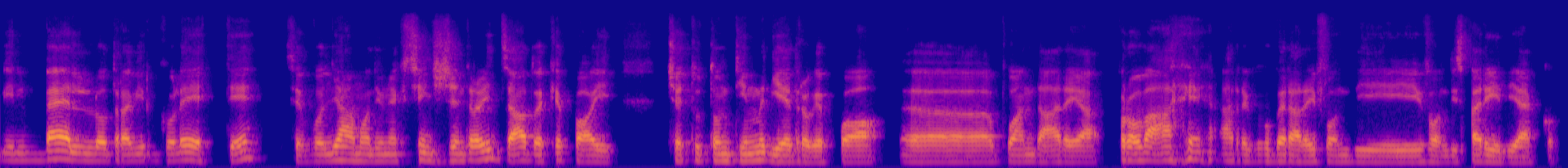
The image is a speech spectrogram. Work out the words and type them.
il bello, tra virgolette, se vogliamo, di un exchange centralizzato è che poi c'è tutto un team dietro che può, eh, può andare a provare a recuperare i fondi, i fondi spariti. Ecco.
